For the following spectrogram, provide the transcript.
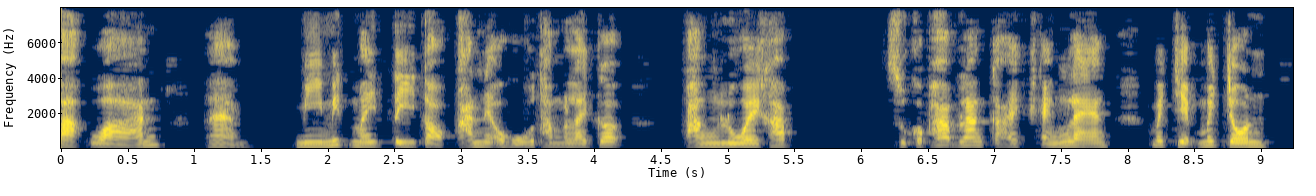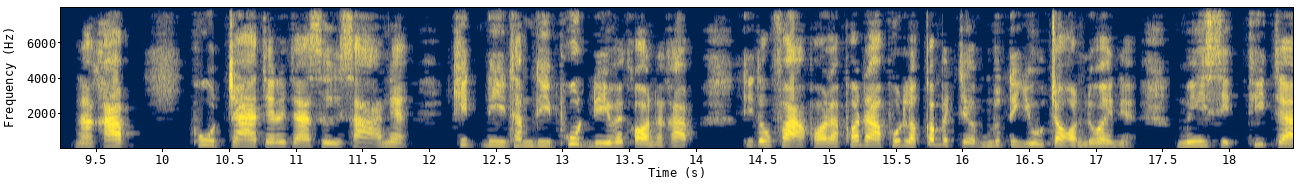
ปากหวานอ่ามีมิตรไมตรีต่อกันเนี่ยโอ้โหทำอะไรก็ปังรวยครับ สุขภาพร่างกายแข็งแรง ไม่เจ็บไม่จน นะครับ พูดจาเจรจาสื่อสารเนี่ย คิดดีทำดีพูดดีไว้ก่อนนะครับ ที่ต้องฝากเพราะอะไรเพราะดาวพุธเราก็ไปเจอมนุษย์ยูจรด้วยเนี่ย มีสิทธิ์ที่จะ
